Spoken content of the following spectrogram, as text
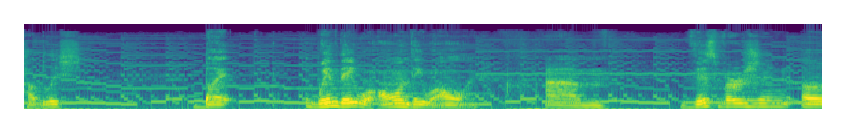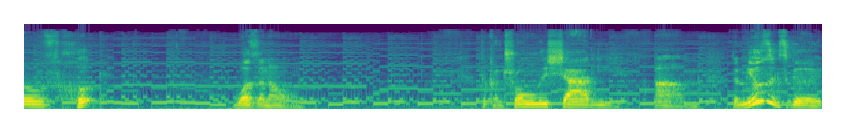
published. But when they were on, they were on. Um, this version of Hook wasn't on. The control is shoddy. Um, the music's good.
